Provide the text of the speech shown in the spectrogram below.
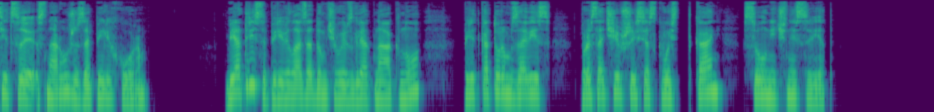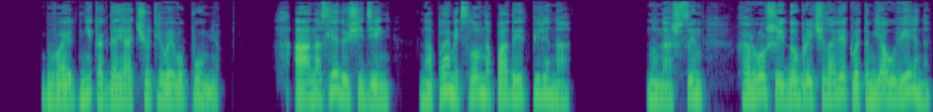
Птицы снаружи запели хором. Беатриса перевела задумчивый взгляд на окно, перед которым завис просочившийся сквозь ткань солнечный свет. Бывают дни, когда я отчетливо его помню, а на следующий день на память словно падает пелена. Но наш сын хороший и добрый человек, в этом я уверена.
